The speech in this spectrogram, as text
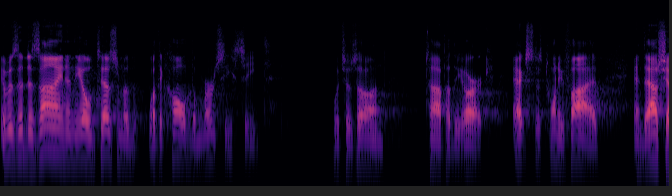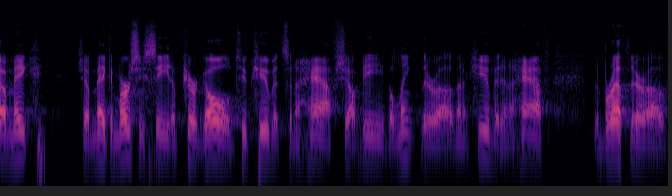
It was a design in the Old Testament of what they called the mercy seat, which was on top of the ark. Exodus 25, and thou shalt make shall make a mercy seat of pure gold, two cubits and a half shall be the length thereof, and a cubit and a half the breadth thereof.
